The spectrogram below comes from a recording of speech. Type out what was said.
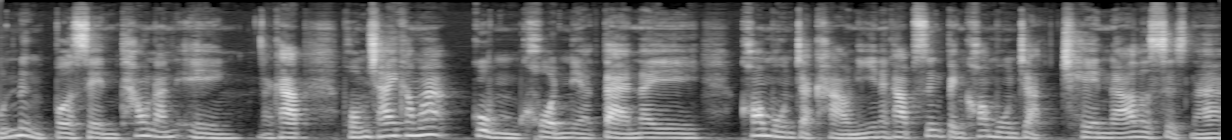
0.01%เท่านั้นเองนะครับ ผมใช้คำว่า กลุ่มคนเนี่ย แต่ในข้อมูลจากข่าวนี้นะครับ ซึ่งเป็นข้อมูลจาก Chain Analysis นะฮะ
